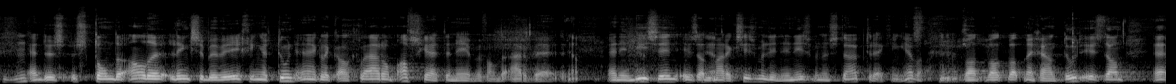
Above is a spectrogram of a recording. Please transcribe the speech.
Mhm. En dus stonden alle linkse bewegingen toen eigenlijk al klaar om afscheid te nemen van de arbeider. Ja. En in die zin is dat marxisme-leninisme een stuiptrekking. Hè? Want, wat, wat men gaat doen is dan, hè,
